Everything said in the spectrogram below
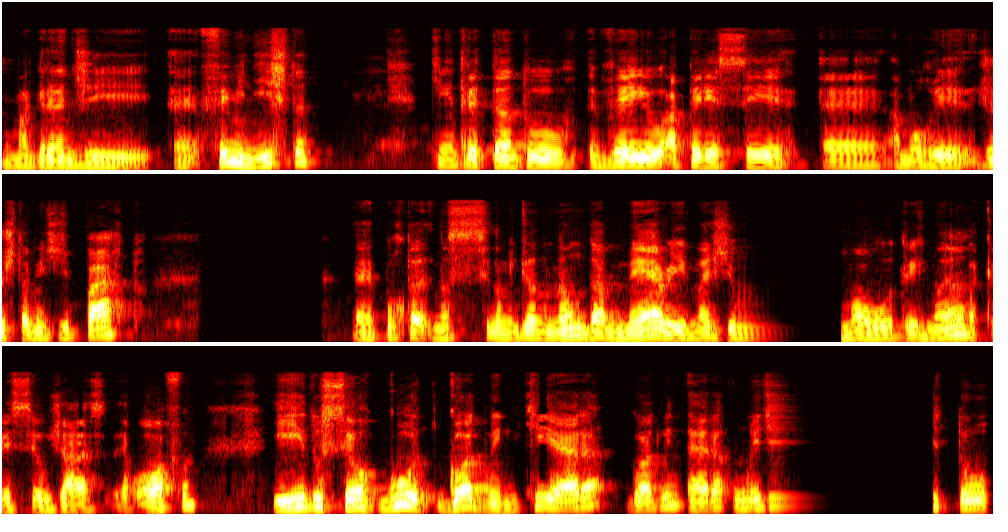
uma grande uh, feminista, que, entretanto, veio a perecer, uh, a morrer justamente de parto, é, por, se não me engano, não da Mary, mas de uma outra irmã, ela cresceu já órfã, e do Sr. Godwin, que era, Godwin era um editor.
